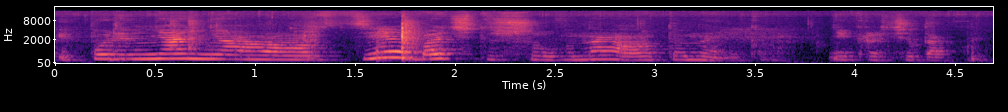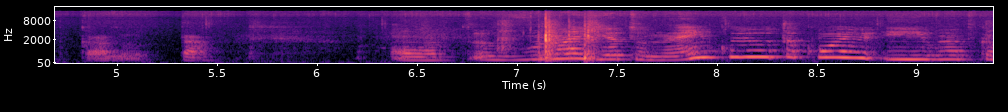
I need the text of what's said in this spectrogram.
І порівняння з цією, бачите, що вона тоненька. Я краще так покажу. Так. От, вона є тоненькою такою, і вона така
